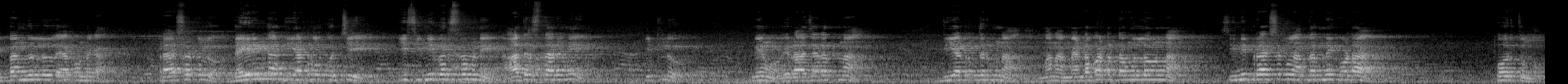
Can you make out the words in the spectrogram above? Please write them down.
ఇబ్బందులు లేకుండా ప్రేక్షకులు ధైర్యంగా థియేటర్లకు వచ్చి ఈ సినీ పరిశ్రమని ఆదరిస్తారని ఇట్లు మేము ఈ రాజరత్న థియేటర్ తరపున మన మెండపాట టౌన్లో ఉన్న సినీ ప్రేక్షకులందరినీ కూడా కోరుతున్నాం.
